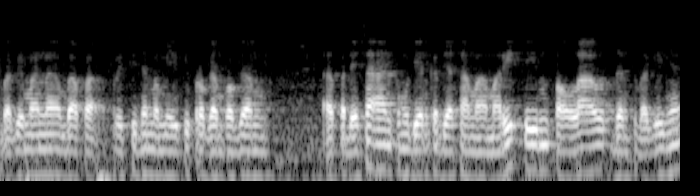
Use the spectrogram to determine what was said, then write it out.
bagaimana Bapak Presiden memiliki program-program uh, pedesaan, kemudian kerjasama maritim, tol laut dan sebagainya,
